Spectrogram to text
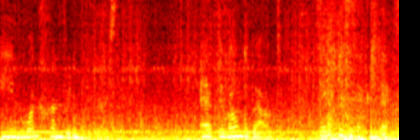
In 100 meters. At the roundabout, take the second exit.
